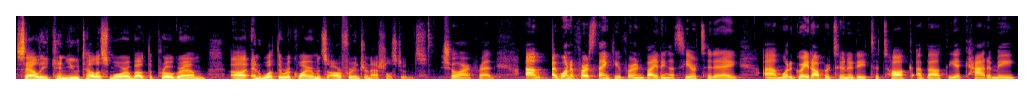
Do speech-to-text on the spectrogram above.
Sally, can you tell us more about the program uh, and what the requirements are for international students? Sure, Fred. Um, I want to first thank you for inviting us here today. Um, what a great opportunity to talk about the Academy.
